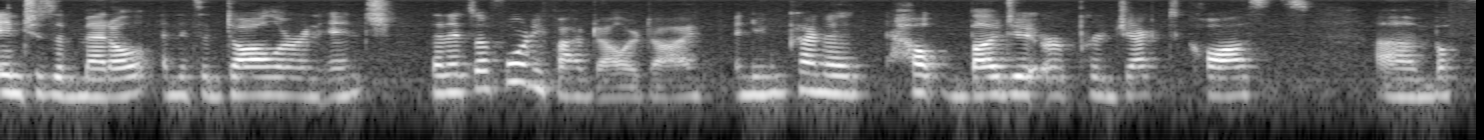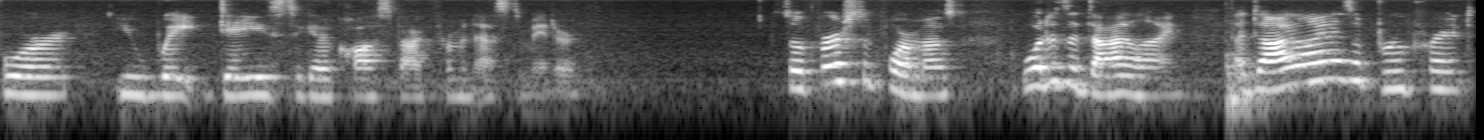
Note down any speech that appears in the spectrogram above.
inches of metal and it's a dollar an inch, then it's a $45 die. And you can kind of help budget or project costs um, before you wait days to get a cost back from an estimator. So first and foremost, what is a die line? A die line is a blueprint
